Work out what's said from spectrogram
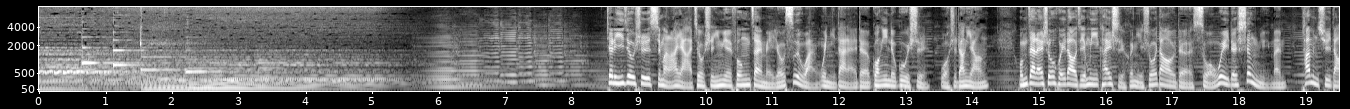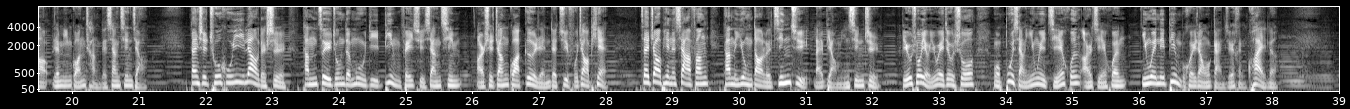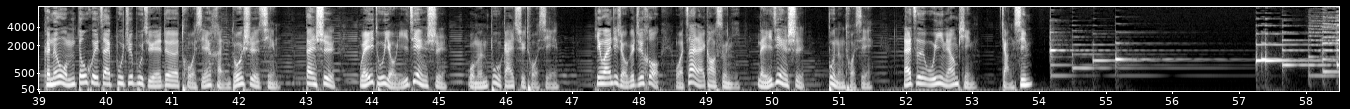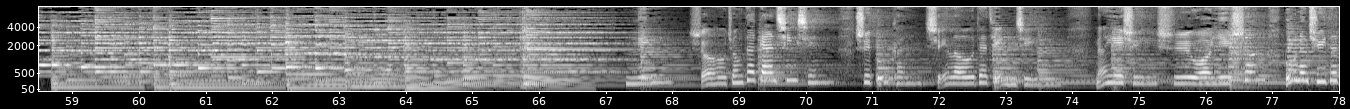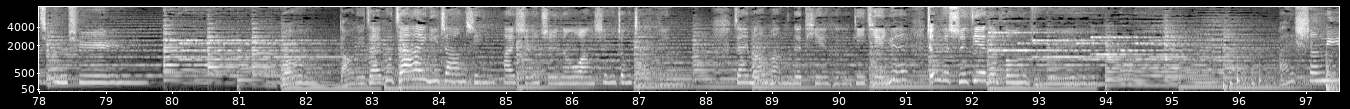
这里依旧是喜马拉雅，就是音乐风，在每周四晚为你带来的光阴的故事。我是张扬。我们再来说回到节目一开始和你说到的所谓的剩女们，她们去到人民广场的相亲角，但是出乎意料的是，她们最终的目的并非去相亲，而是张挂个人的巨幅照片。在照片的下方，他们用到了金句来表明心志。比如说，有一位就说：“我不想因为结婚而结婚，因为那并不会让我感觉很快乐。”可能我们都会在不知不觉的妥协很多事情，但是唯独有一件事我们不该去妥协。听完这首歌之后，我再来告诉你哪一件事不能妥协。来自无印良品，掌心。倾斜是不肯泄露的天机，那也许是我一生不能去的禁区。我到底在不在你掌心，还是只能往事中扎营？在茫茫的天和地检阅整个世界的风雨，爱上你。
